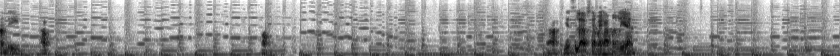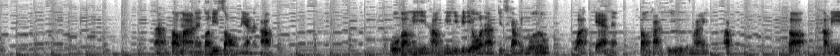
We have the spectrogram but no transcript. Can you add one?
นั่นเองครับ อ่าเขียนเสร็จแล้วใช่ไหมครับนักเรียน อ่าต่อมาในตอนที่สองเนี่ยนะครับครูก็มีทำมีวิดีโอนะครับกิจกรรมให้ดูว่าแก๊สเนี่ยต้องการที่อยู่หรือไม่นะครับ ก็คราวนี้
